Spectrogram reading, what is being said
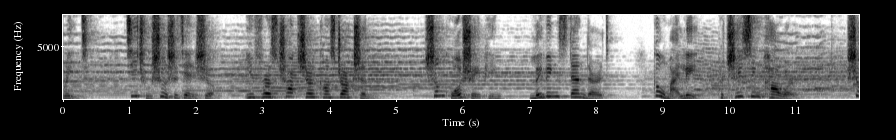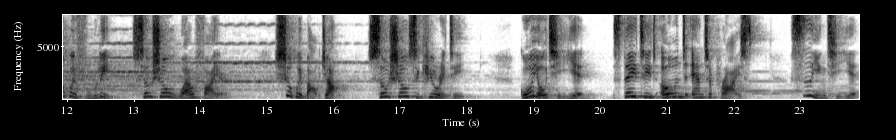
rate，基础设施建设 infrastructure construction，生活水平 living standard，购买力 purchasing power，社会福利 social welfare，社会保障 social security，国有企业 state-owned enterprise，私营企业。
